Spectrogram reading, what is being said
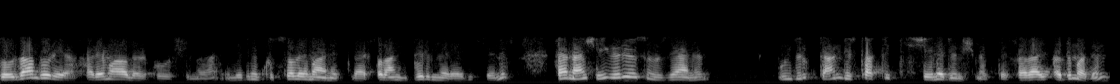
doğrudan doğruya harem ağları koğuşuna, ne bileyim kutsal emanetler falan gibi bölümlere gitseniz hemen şeyi görüyorsunuz yani uyduruktan bir taklit şeyine dönüşmekte. Saray adım adım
